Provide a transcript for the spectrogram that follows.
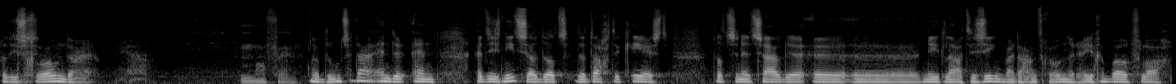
dat is gewoon daar. Maf, hè? Dat doen ze daar. En, de, en het is niet zo dat, dat dacht ik eerst, dat ze het zouden uh, uh, niet laten zien, maar daar hangt gewoon een regenboogvlag.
